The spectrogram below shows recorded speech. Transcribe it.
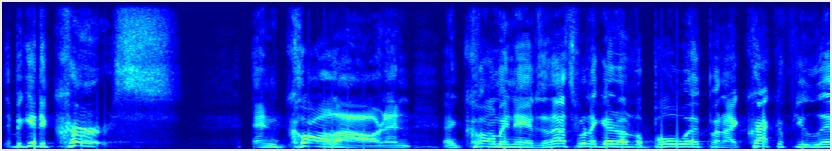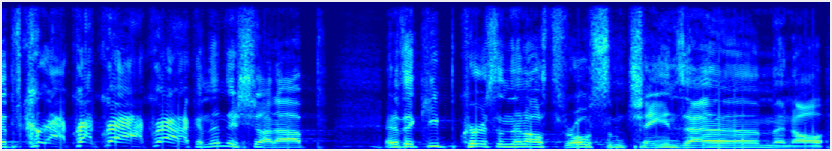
They begin to curse and call out and, and call me names. And that's when I get out of the bullwhip and I crack a few lips, crack, crack, crack, crack, and then they shut up. And if they keep cursing, then I'll throw some chains at them and I'll,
